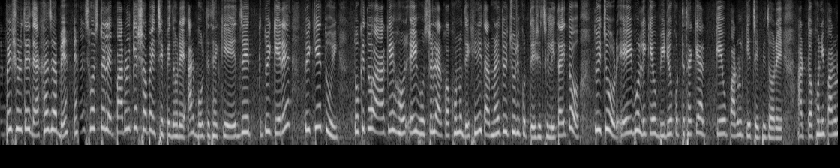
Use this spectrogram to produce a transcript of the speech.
গল্পের শুরুতেই দেখা যাবে হোস্টেলে পারুলকে সবাই চেপে ধরে আর বলতে থাকে যে, তুই কে রে? তুই কে তুই? তোকে তো আগে এই হোস্টেলে আর কখনো দেখিনি, তার মানে তুই চুরি করতে এসেছিলি, তাই তো? তুই চোর, এই বলে কেউ ভিডিও করতে থাকে আর কেউ পারুলকে চেপে ধরে। আর তখনই পারুল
